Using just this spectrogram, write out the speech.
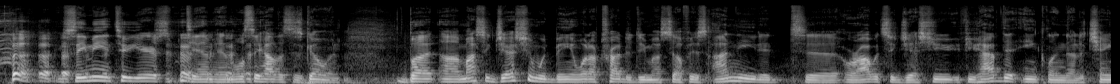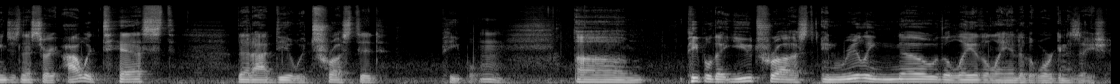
you see me in two years, Tim, and we'll see how this is going. But uh, my suggestion would be, and what I've tried to do myself is, I needed to, or I would suggest you, if you have the inkling that a change is necessary, I would test that idea with trusted people. Um, people that you trust and really know the lay of the land of the organization.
